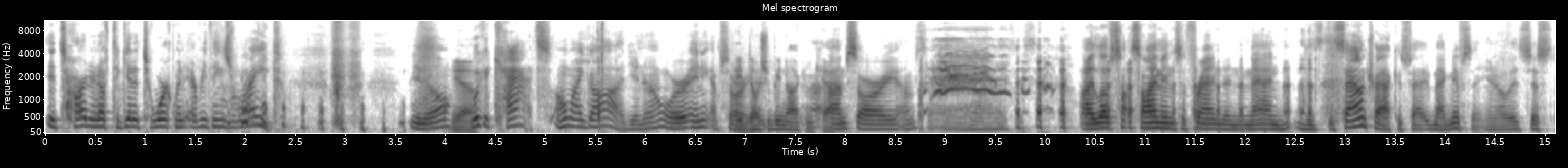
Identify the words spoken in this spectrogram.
it's hard enough to get it to work when everything's right. you know, Yeah. look at cats. Oh my God, you know, or any. I'm sorry. Hey, don't you be knocking cats. I'm sorry. I'm sorry. No, it's just- I love Simon's a friend, and the man. The, the soundtrack is magnificent. You know, it's just.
